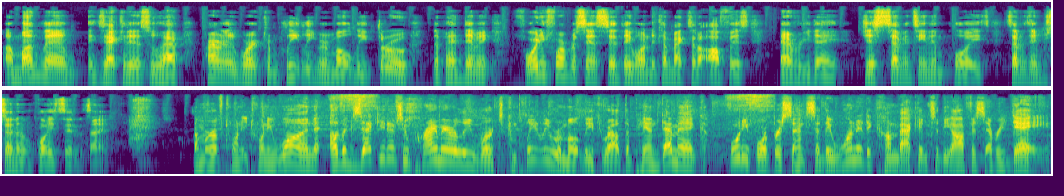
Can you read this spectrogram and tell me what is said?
Among them, executives who have permanently worked completely remotely through the pandemic, 44% said they wanted to come back to the office every day. Just 17 employees, 17% of employees say the same summer of 2021, of executives who primarily worked completely remotely throughout the pandemic, 44% said they wanted to come back into the office every day.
